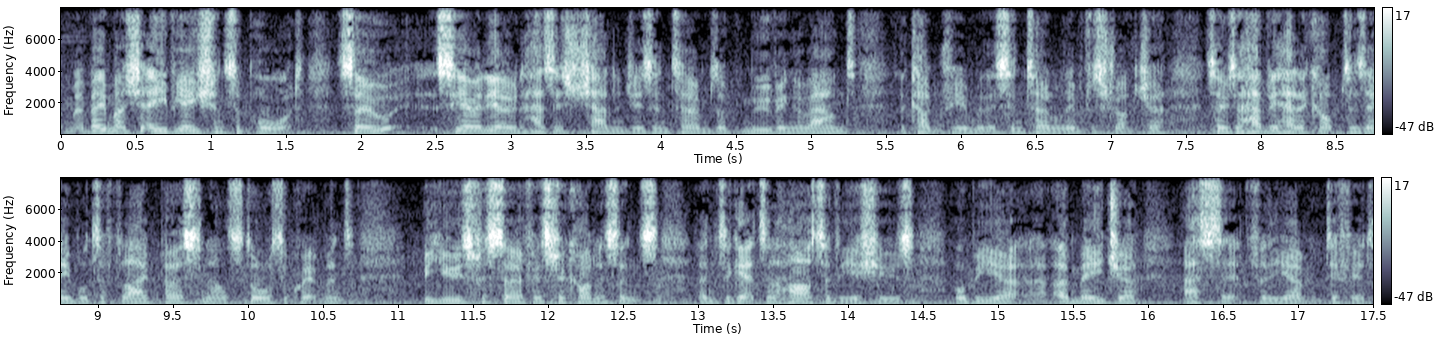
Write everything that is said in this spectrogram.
Very much aviation support. So Sierra Leone has its challenges in terms of moving around the country and with its internal infrastructure. So to have the helicopters able to fly personnel, stores equipment, be used for surface reconnaissance, and to get to the heart of the issues will be a, a major asset for the um, DFID.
